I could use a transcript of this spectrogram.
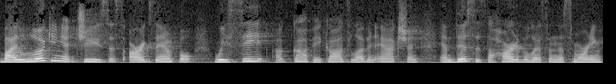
By looking at Jesus, our example, we see agape, God's love in action. And this is the heart of the lesson this morning.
